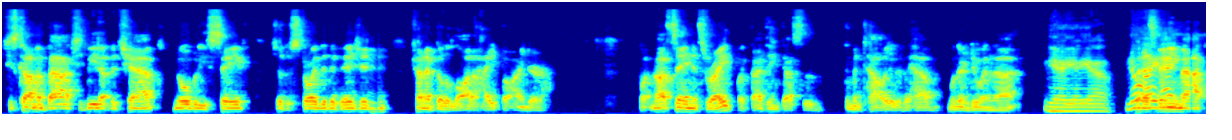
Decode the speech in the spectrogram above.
she's coming back, she beat up the champ, nobody's safe, she'll destroy the division, trying to build a lot of hype behind her. But not saying it's right, but I think that's the, the mentality that they have when they're doing that. Yeah, yeah, yeah. No, but that's Vinnie Mac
